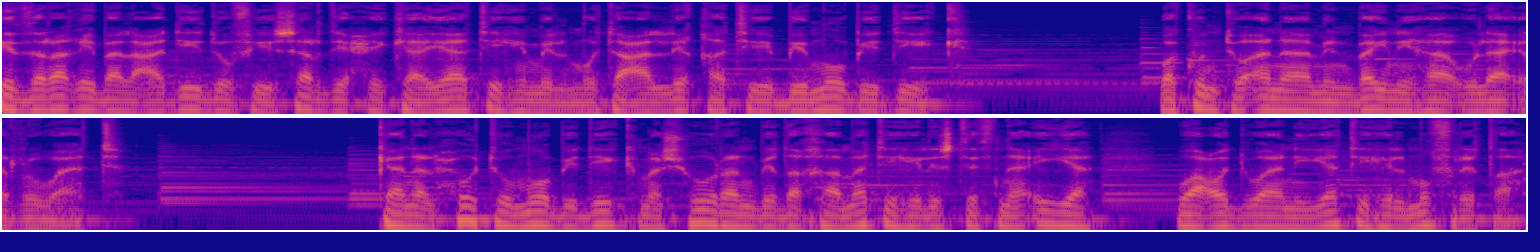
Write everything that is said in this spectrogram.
إذ رغب العديد في سرد حكاياتهم المتعلقة بموبي ديك. وكنت أنا من بين هؤلاء الرواة. كان الحوت موبي ديك مشهورا بضخامته الاستثنائية وعدوانيته المفرطة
